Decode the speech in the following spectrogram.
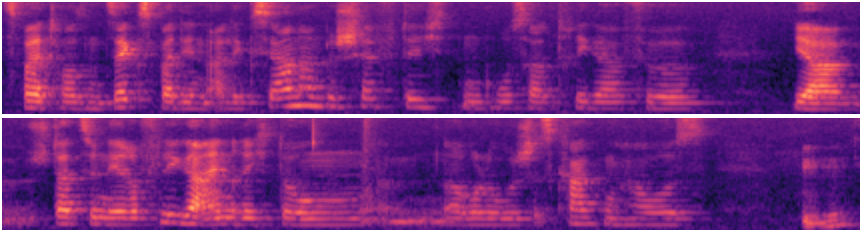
2006 bei den Alexianern beschäftigt, ein großer Träger für ja, stationäre Pflegeeinrichtungen, ähm, neurologisches Krankenhaus mhm.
